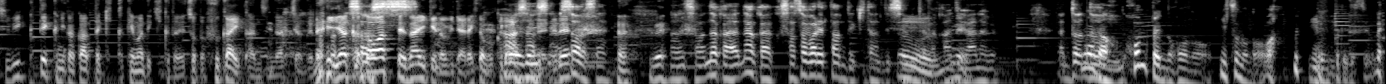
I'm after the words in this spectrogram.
シビックテックに関わったきっかけまで聞くとね、ちょっと深い感じになっちゃうんでね、いや、関わってないけどみたいな人も来るかもしいんでね。そうですね。ね。あそうなんか、なんか誘われたんで来たんですよみたいな感じが、うんなんかどなんかどう本編の方のいつものうんテンプレですよね。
